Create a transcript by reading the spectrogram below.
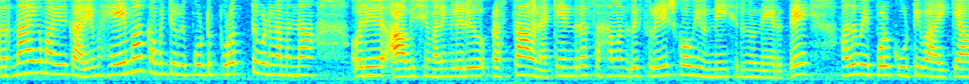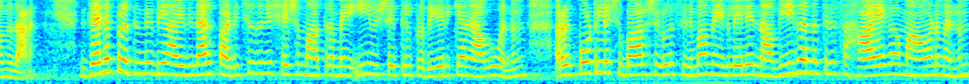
നിർണായകമായ ഒരു കാര്യം ഹേമ കമ്മിറ്റി റിപ്പോർട്ട് പുറത്തുവിടണമെന്ന ഒരു ആവശ്യം അല്ലെങ്കിൽ ഒരു പ്രസ്താവന കേന്ദ്ര സഹമന്ത്രി സുരേഷ് ഗോപി ഉന്നയിച്ചിരുന്നു നേരത്തെ അതും ഇപ്പോൾ കൂട്ടി വായിക്കാവുന്നതാണ്. ജനപ്രതിനിധി ആയതിനാൽ പഠിച്ചതിന് ശേഷം മാത്രമേ ഈ വിഷയത്തിൽ പ്രതികരിക്കാനാകൂവെന്നും റിപ്പോർട്ടിലെ ശുപാർശകൾ സിനിമാ മേഖലയിലെ നവീകരണത്തിന് സഹായകമാവണമെന്നും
